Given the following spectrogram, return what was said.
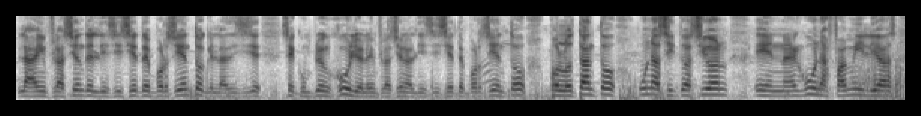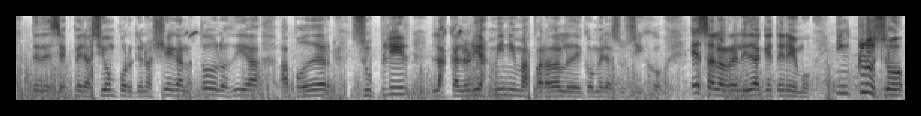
la inflación del 17%, que la se cumplió en julio la inflación al 17%, por lo tanto una situación en algunas familias de desesperación porque nos llegan todos los días a poder suplir las calorías mínimas para darle de comer a sus hijos. Esa es la realidad que tenemos. Incluso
